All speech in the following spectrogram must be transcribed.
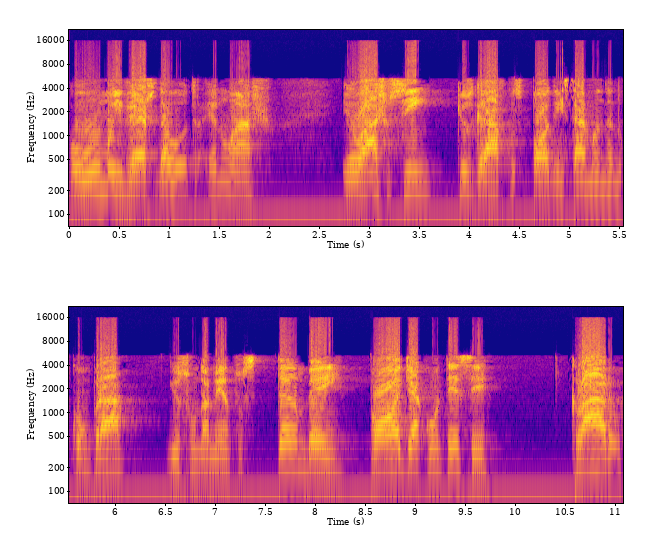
ou uma inverso da outra. Eu não acho. Eu acho sim que os gráficos podem estar mandando comprar e os fundamentos também pode acontecer. Claro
